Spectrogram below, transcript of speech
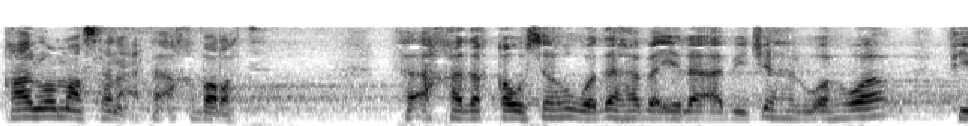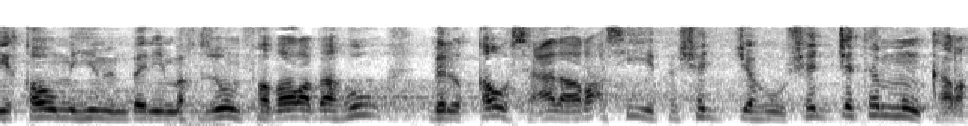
قال وما صنع فأخبرته. فأخذ قوسه وذهب إلى أبي جهل وهو في قومه من بني مخزوم فضربه بالقوس على رأسه فشجه شجة منكرة.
